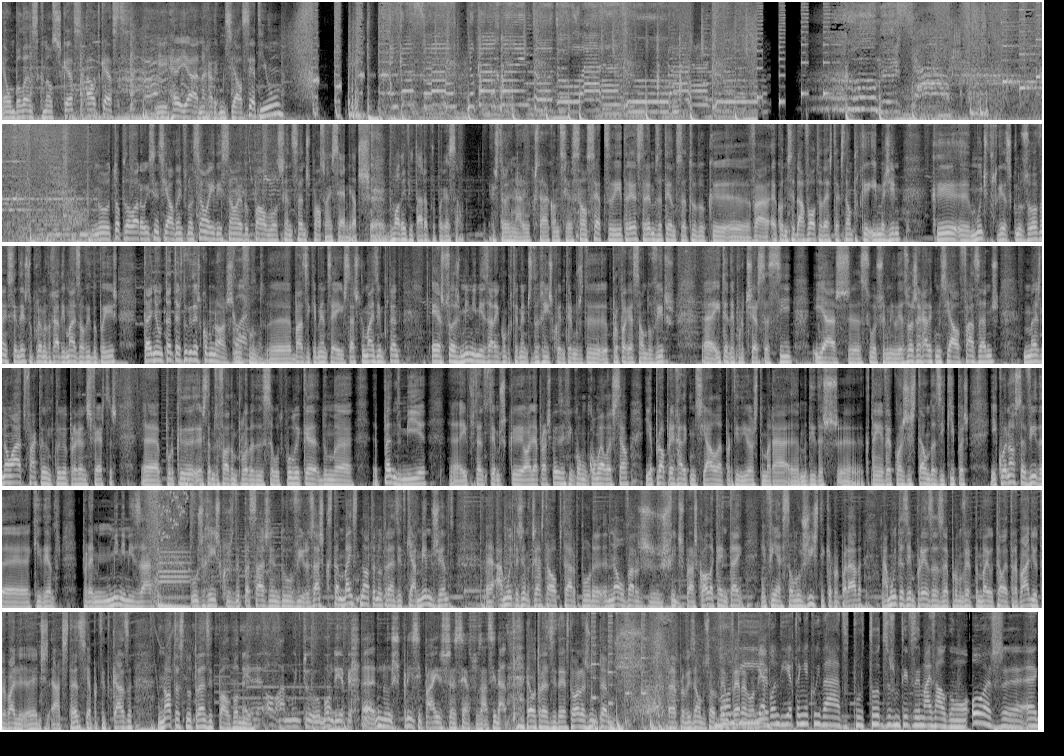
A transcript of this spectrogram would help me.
É um balanço que não se esquece. Outcast e Hey Ya na Rádio Comercial 7 e 1. Em casa, no topo da hora, o essencial da informação, a edição é do Paulo Alexandre Santos. Paulo. São séniores, eh, de modo a evitar a propagação. É extraordinário o que está a acontecer. São 7 e 3, estaremos atentos a tudo o que eh, vai acontecer à volta desta questão, porque imagino que eh, muitos portugueses que nos ouvem, sendo este o programa de rádio mais ouvido do país, tenham tantas dúvidas como nós, no Claro. fundo. Eh, basicamente é isto. Acho que o mais importante é as pessoas minimizarem comportamentos de risco em termos de propagação do vírus e tentem proteger-se a si e às suas famílias. Hoje a Rádio Comercial faz anos, mas não há de facto um clima para grandes festas, porque estamos a falar de um problema de saúde pública, de uma pandemia, eh, e portanto temos que olhar para as coisas, enfim, como, como elas são, e a própria Rádio Comercial, a partir de hoje, tomará eh, medidas eh, que têm a ver com a gestão das equipas e com a nossa vida aqui dentro para minimizar os riscos de passagem do vírus. Acho que também se nota no trânsito que há menos gente, há muita gente que já está a optar por não levar os, os filhos para a escola, quem tem, enfim, essa logística preparada. Há muitas empresas a promover também o teletrabalho o trabalho à distância, a partir de casa. Nota-se no trânsito, Paulo, bom dia. Olá, muito bom dia. Eh, Nos principais acessos à cidade. É o trânsito a esta hora, juntamos a previsão do estado do tempo. Bom Vera, dia, bom dia. bom dia, tenha cuidado por todos os motivos e mais algum. Hoje,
